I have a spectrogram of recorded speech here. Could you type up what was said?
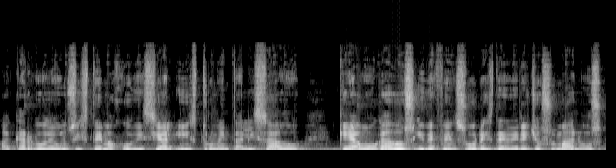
a cargo de un sistema judicial instrumentalizado que abogados y defensores de derechos humanos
